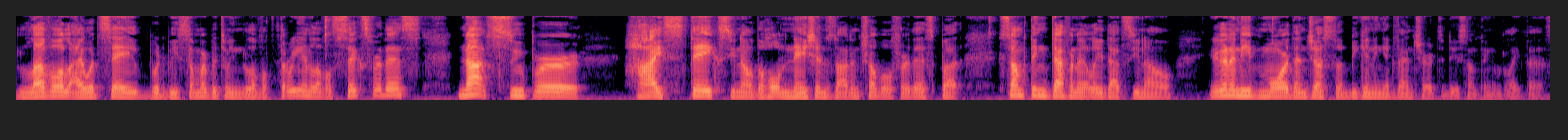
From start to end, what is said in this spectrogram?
level, I would say, would be somewhere between level three and level six for this. Not super high stakes. You know, the whole nation's not in trouble for this, but something definitely that's you know you're gonna need more than just a beginning adventure to do something like this.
